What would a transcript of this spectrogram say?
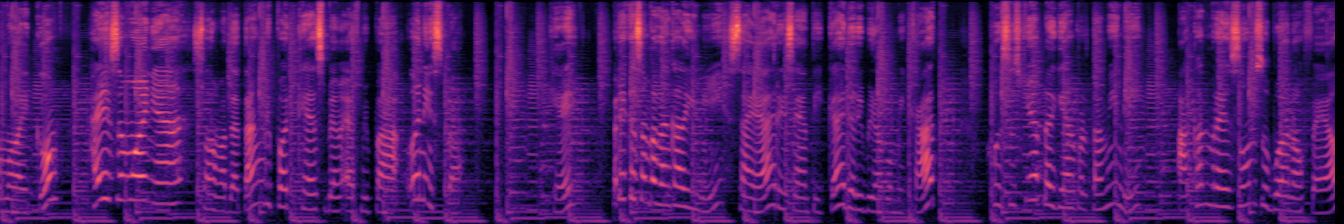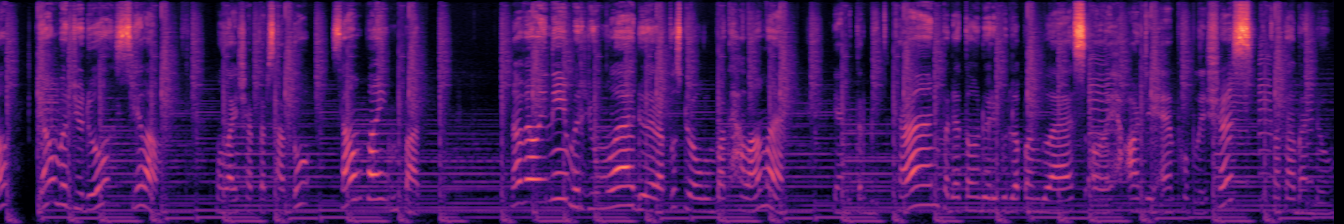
Assalamualaikum, hai semuanya Selamat datang di podcast BMF MIPA Unisba. Oke, pada kesempatan kali ini Saya, Risa Yantika dari bidang pemikat. Khususnya bagian pertama ini Akan meresum sebuah novel Yang berjudul Silam Mulai chapter 1 sampai 4 Novel ini berjumlah 224 halaman yang diterbitkan pada tahun 2018 oleh RDM Publishers di Kota Bandung.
